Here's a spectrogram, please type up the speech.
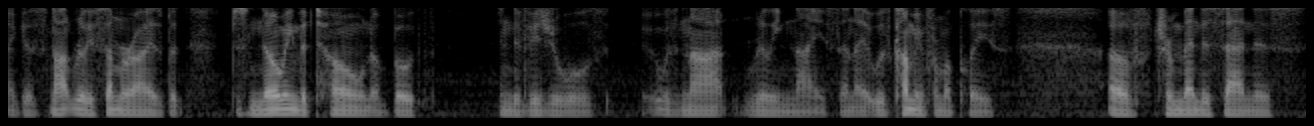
I guess, not really summarize, but just knowing the tone of both individuals, it was not really nice. And it was coming from a place of tremendous sadness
